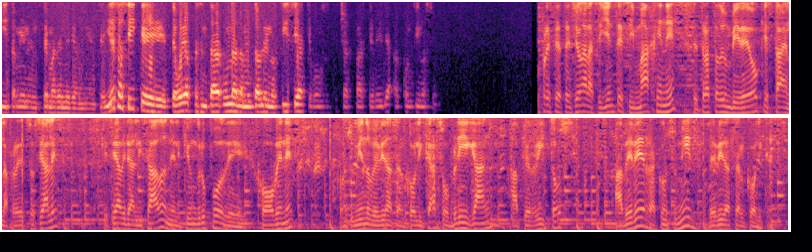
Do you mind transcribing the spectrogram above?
y también en el tema de medio ambiente. Y es así que te voy a presentar una lamentable noticia que vamos a escuchar parte de ella a continuación. Preste atención a las siguientes imágenes. Se trata de un video que está en las redes sociales, que se ha viralizado, en el que un grupo de jóvenes consumiendo bebidas alcohólicas obligan a perritos a beber, a consumir bebidas alcohólicas.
